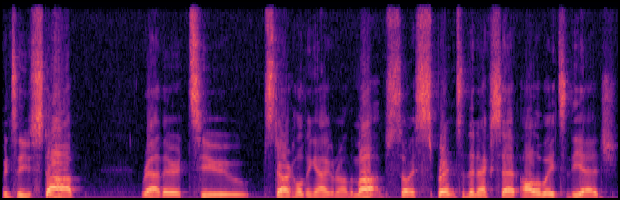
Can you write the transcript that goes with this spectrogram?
until you stop, rather, to start holding aggro on all the mobs. So I sprint to the next set all the way to the edge,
